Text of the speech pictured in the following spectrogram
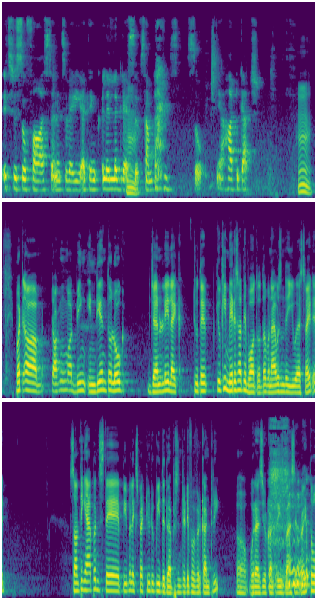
it's just so fast and it's very i think a little aggressive hmm. sometimes so yeah hard to catch hmm. but um, talking about being indian to log generally like to the क्योंकि मेरे साथ ये बहुत होता when I was in the US, right? It something happens, they people expect you to be the representative of your country, uh, whereas your country is massive, right? So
